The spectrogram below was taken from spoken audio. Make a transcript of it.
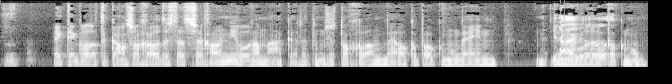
Ik denk wel dat de kans wel groot is dat ze gewoon nieuwe gaan maken. Dat doen ze toch gewoon bij elke Pokémon game. Een Ja, nieuwe dat- Pokémon.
